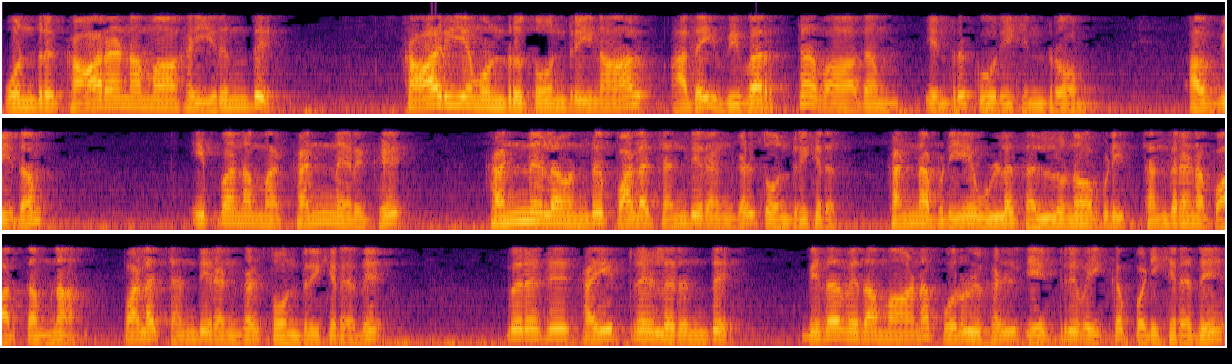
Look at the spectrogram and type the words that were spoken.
ஒன்று காரணமாக இருந்து காரியம் ஒன்று தோன்றினால் அதை விவர்த்தவாதம் என்று கூறுகின்றோம். அவ்விதம். இப்ப நம்ம கண் இருக்கு. கண்ணுல வந்து பல சந்திரங்கள் தோன்றுகிறது. கண் அப்படியே உள்ள தள்ளுனோ அப்படி சந்திரனை பார்த்தோம்னா பல சந்திரன்கள் தோன்றுகிறது. பிறகு கயிற்றிலிருந்து விதவிதமான பொருள்கள் ஏற்றி வைக்கப்படுகிறது.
